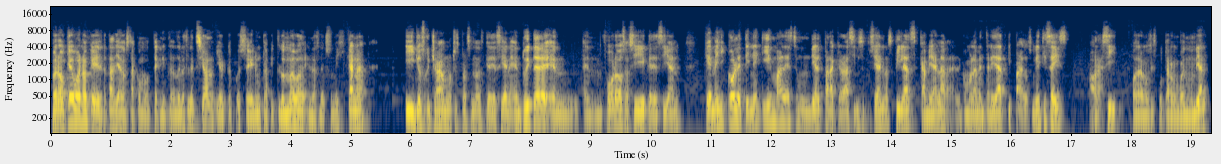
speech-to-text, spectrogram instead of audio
Pero qué bueno que el Tata ya no está como técnico de la selección y ahorita pues se viene un capítulo nuevo en la selección mexicana Y yo escuchaba a muchas personas que decían en Twitter, en, en foros así, que decían que México le tenía que ir mal a este mundial para que ahora sí se pusieran las pilas, cambiaran la, como la mentalidad y para 2026, ahora sí podremos disputar un buen mundial,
